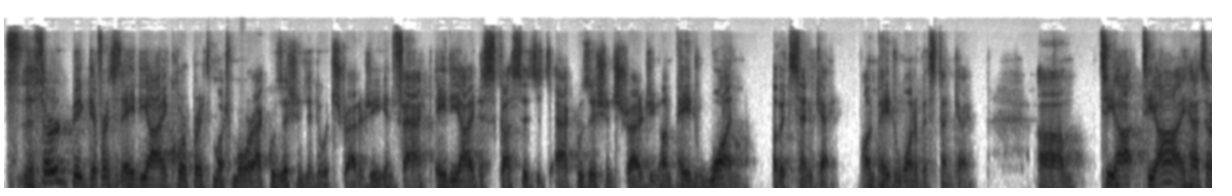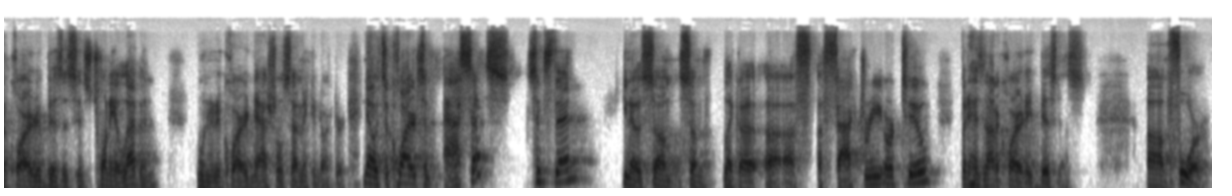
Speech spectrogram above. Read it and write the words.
the third big difference is ADI incorporates much more acquisitions into its strategy. In fact, ADI discusses its acquisition strategy on page one of its 10K, on page one of its 10K. Um, TI, hasn't acquired a business since 2011 when it acquired National Semiconductor. Now it's acquired some assets since then, you know, some, some like a, a, a factory or two, but has not acquired a business. Um, four,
